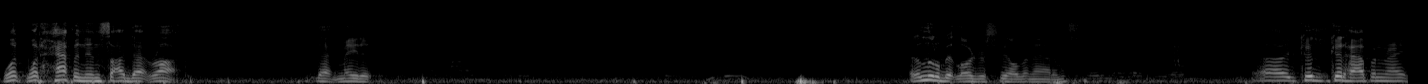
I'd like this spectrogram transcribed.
What, what happened inside that rock that made it? At a little bit larger scale than atoms. Uh, could could happen, right?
